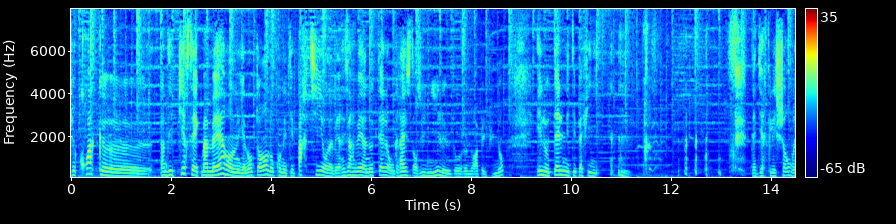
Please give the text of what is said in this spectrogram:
Je crois que un des pires, c'est avec ma mère, on- il y a longtemps. Donc on était partis, on avait réservé un hôtel en Grèce dans une île dont je ne me rappelle plus le nom, et l'hôtel n'était pas fini. C'est-à-dire que les chambres,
